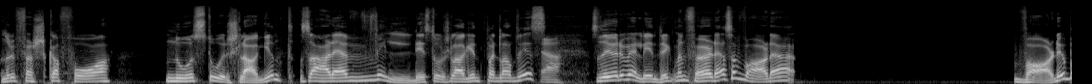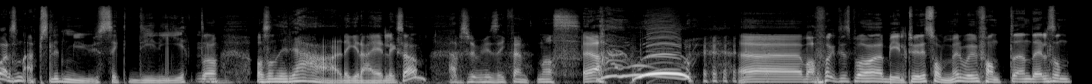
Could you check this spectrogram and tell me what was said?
Når du først skal få noe storslagent, så er det veldig storslagent på et eller annet vis. Ja. Så det gjorde veldig inntrykk. Men før det så var det Var det jo bare sånn Absolute Music-drit og, og sånn rælegreier, liksom. Absolute Music 15, ass. Ja. Eh, var faktisk på biltur i sommer hvor vi fant en del sånn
